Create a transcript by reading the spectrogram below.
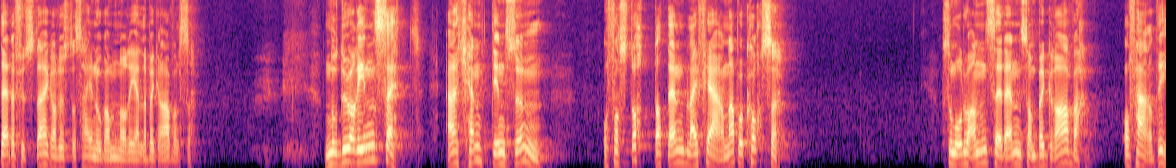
Det er det første jeg har lyst til å si noe om når det gjelder begravelse. Når du har innsett, erkjent din synd og forstått at den ble fjerna på korset, så må du anse den som begrava og ferdig.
